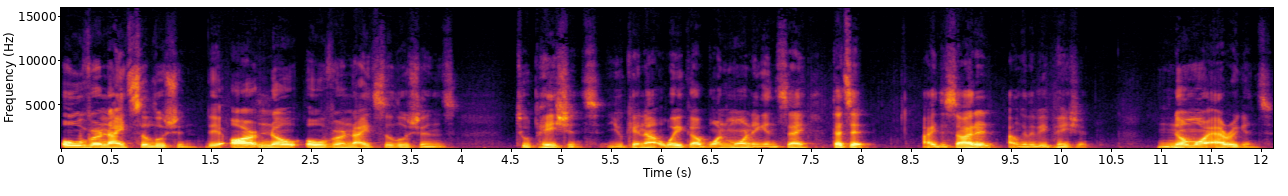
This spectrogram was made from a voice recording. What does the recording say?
overnight solution. There are no overnight solutions to patience. You cannot wake up one morning and say, That's it. I decided I'm going to be patient. No more arrogance.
